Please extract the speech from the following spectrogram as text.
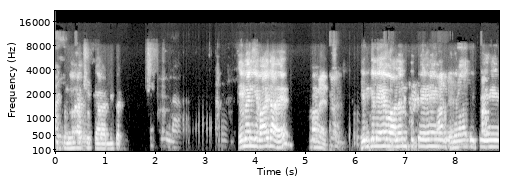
कि तुम्हारा छुटकारा निकट Amen, ये वायदा है। जिनके लिए वो आनंद देते हैं धन्यवाद देते हैं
